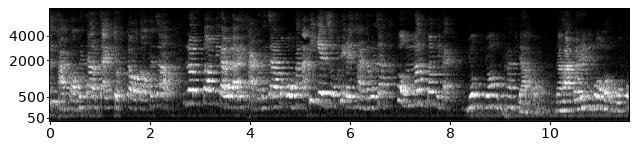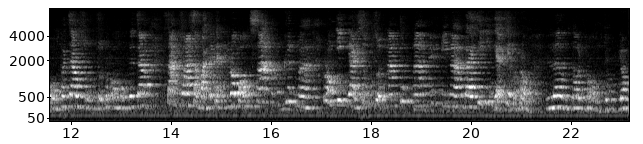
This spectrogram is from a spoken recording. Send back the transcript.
ธิษฐานต่อพระเจ้าใจจดจ่อต่อพระเจ้าเริ่มต้นในการเวลาอธิษฐานกับพระเจ้าพระองค์ขณะที่เยซูคริสต์อธิษฐานกับพระเจ้าพระองค์เริ่มต้นในการยกย่องพระบิดาก่อนนะคะวันนี้พระองค์บอกโอ้โหพระองค์พระเจ้าสูงสุดพระองค์พระเจ้าสร้างฟ้าสวรรค์และแผ่นดินโลกพระองค์สร้างมันขึ้นมาพระองค์ยิ่งใหญ่สูงสุดน้ำทุกน้ำไม่มีน้ำใดที่ยิ่งใหญ่เทียบกับพระองค์เริ่มต้นพระองค์ยกย่อง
